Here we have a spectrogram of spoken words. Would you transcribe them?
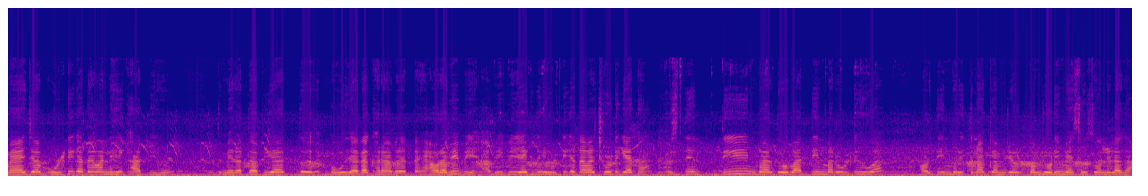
मैं जब उल्टी का दवा नहीं खाती हूँ तो मेरा तबीयत बहुत ज़्यादा ख़राब रहता है। और अभी भी अभी भी एक दिन उल्टी का दवा छूट गया था। उस दिन दिन भर दो बार, तीन बार उल्टी हुआ और दिन भर इतना कमज़ोर, कमज़ोरी महसूस होने लगा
